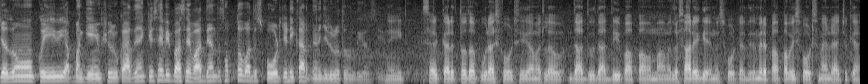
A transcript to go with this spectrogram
ਜਦੋਂ ਕੋਈ ਵੀ ਆਪਾਂ ਗੇਮ ਸ਼ੁਰੂ ਕਰਦੇ ਹਾਂ ਕਿਸੇ ਵੀ ਪਾਸੇ ਵਧਦੇ ਹਾਂ ਤਾਂ ਸਭ ਤੋਂ ਵੱਧ ਸਪੋਰਟ ਜਿਹੜੀ ਘਰਦਿਆਂ ਦੀ ਜ਼ਰੂਰਤ ਹੁੰਦੀ ਹੈ ਉਸ ਚੀਜ਼ ਦੀ। ਨਹੀਂ ਸਰ ਕਰ ਤੋਂ ਤਾਂ ਪੂਰਾ ਸਪੋਰਟ ਸੀਗਾ ਮਤਲਬ ਦਾਦੂ ਦਾਦੀ ਪਾਪਾ ਮਮਾ ਮਤਲਬ ਸਾਰੇ ਗੇਮ ਨੂੰ ਸਪੋਰਟ ਕਰਦੇ ਸੀ। ਮੇਰੇ ਪਾਪਾ ਵੀ ਸਪੋਰਟਸਮੈਨ ਰਹਿ ਚੁੱਕਿਆ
